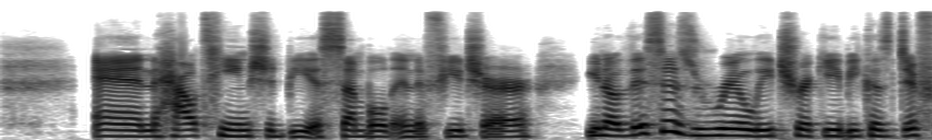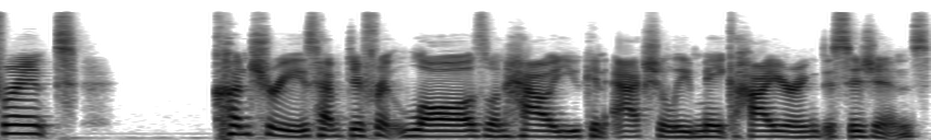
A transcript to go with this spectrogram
and how teams should be assembled in the future, you know, this is really tricky because different countries have different laws on how you can actually make hiring decisions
